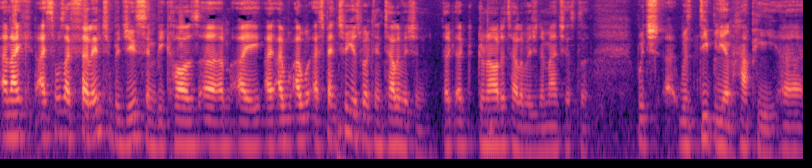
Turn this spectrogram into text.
and I, I suppose I fell into producing because um, I, I, I, I spent two years working in television, at, at Granada Television in Manchester, which uh, was deeply unhappy. Uh,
